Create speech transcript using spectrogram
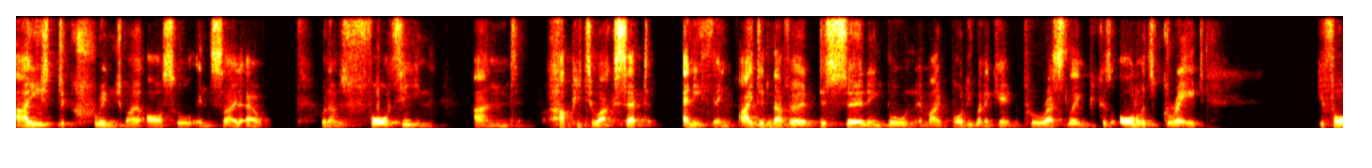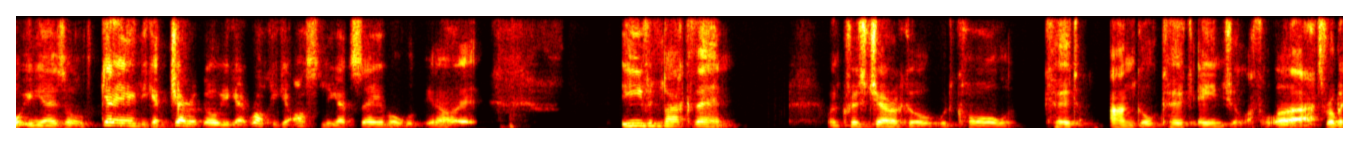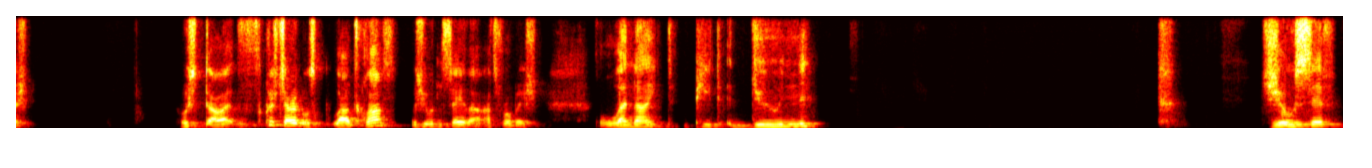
I used to cringe my arsehole inside out when I was 14 and happy to accept anything. I didn't have a discerning bone in my body when it came to pro wrestling because all of it's great. You're 14 years old. Get in, you get Jericho, you get Rock, you get Austin, you get Sable. You know, it, even back then, when Chris Jericho would call Kurt Angle, Kirk Angel. I thought, oh, that's rubbish. Uh, Chris Jericho's lad's class. Wish you wouldn't say that. That's rubbish. Lenite, Pete Dunne, Joseph,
